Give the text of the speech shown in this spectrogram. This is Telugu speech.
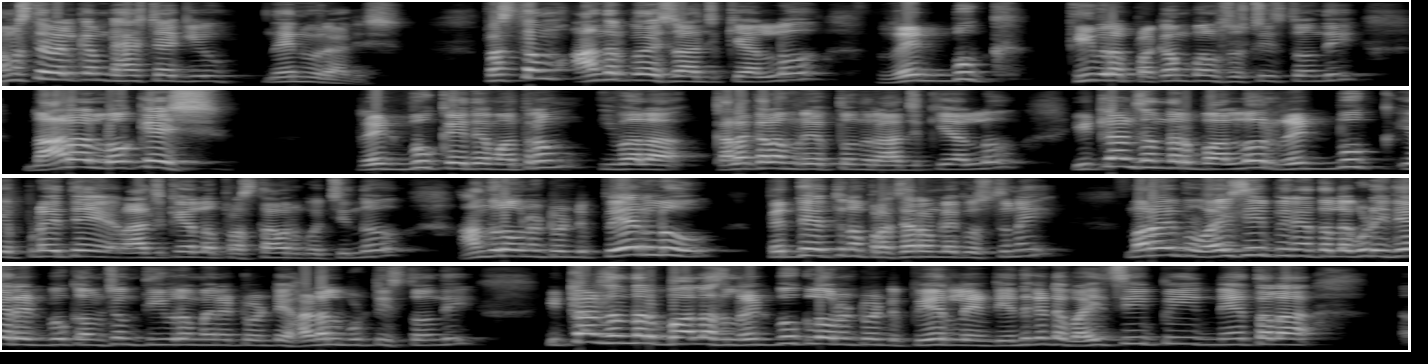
నమస్తే welcome to hashtag U. నేను రాజేష్. ప్రస్తుతం ఆంధ్రప్రదేశ్ రాజకీయాల్లో రెడ్ బుక్ తీవ్ర ప్రకంపనలు సృష్టిస్తోంది. నారా లోకేష్ రెడ్ బుక్ అయితే మాత్రం ఇవాళ కలకలం రేపుతోంది రాజకీయాల్లో. ఇట్లాంటి సందర్భాల్లో రెడ్ బుక్ ఎప్పుడైతే రాజకీయాల్లో ప్రస్తావనకు వచ్చిందో అందులో ఉన్నటువంటి పేర్లు పెద్ద ఎత్తున ప్రచారంలోకి వస్తున్నాయి. మరోవైపు వైసీపీ నేతల్లో కూడా ఇదే రెడ్ బుక్ అంశం తీవ్రమైనటువంటి హడలు పుట్టిస్తోంది. ఇట్లాంటి సందర్భాల్లో అసలు రెడ్ బుక్లో ఉన్నటువంటి పేర్లు ఏంటి? ఎందుకంటే వైసీపీ నేతల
